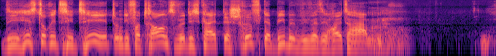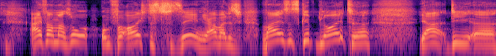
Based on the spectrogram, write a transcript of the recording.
die Historizität und die Vertrauenswürdigkeit der Schrift der Bibel, wie wir sie heute haben. Einfach mal so, um für euch das zu sehen, ja, weil ich weiß, es gibt Leute, ja, die äh,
